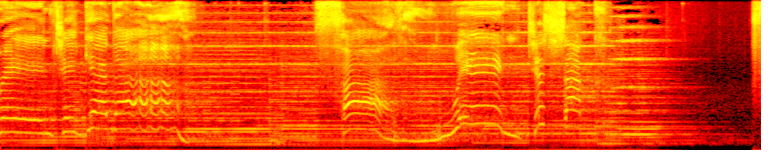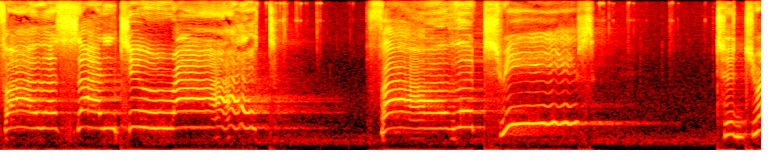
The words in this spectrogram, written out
rain together. Sun to rot. Father trees to drop.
